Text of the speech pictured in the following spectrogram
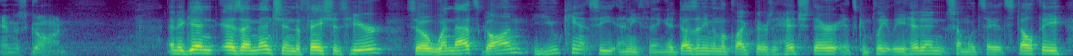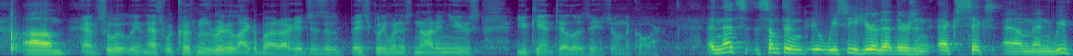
and it's gone. And again, as I mentioned, the fascia's here. So when that's gone, you can't see anything. It doesn't even look like there's a hitch there. It's completely hidden. Some would say it's stealthy. Um, Absolutely, and that's what customers really like about our hitches is basically when it's not in use, you can't tell there's a hitch on the car. And that's something we see here that there's an X6M, and we've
